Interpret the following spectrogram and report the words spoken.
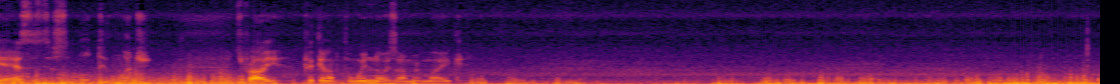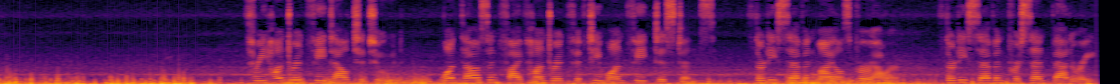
Yeah, this is just a little too much. It's probably picking up the wind noise on my mic. Three hundred feet altitude. One thousand five hundred fifty-one feet distance. Thirty-seven miles per hour. Thirty-seven percent battery.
